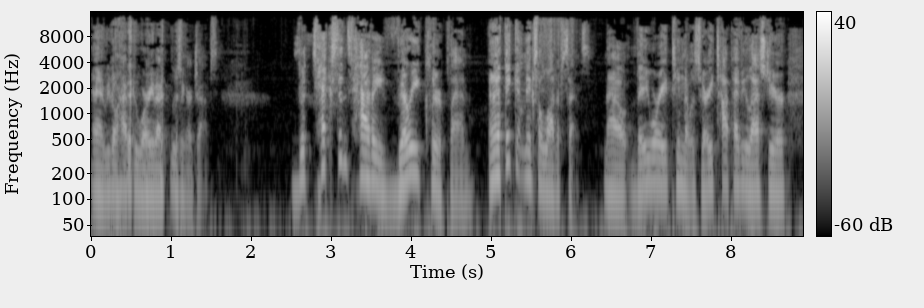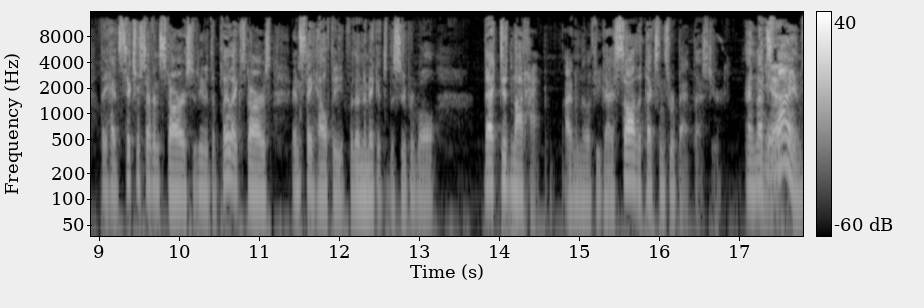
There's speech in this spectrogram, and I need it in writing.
and we don't have to worry about losing our jobs. The Texans have a very clear plan, and I think it makes a lot of sense. Now, they were a team that was very top heavy last year. They had six or seven stars who needed to play like stars and stay healthy for them to make it to the Super Bowl. That did not happen. I don't know if you guys saw the Texans were bad last year. And that's Yeah. fine.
